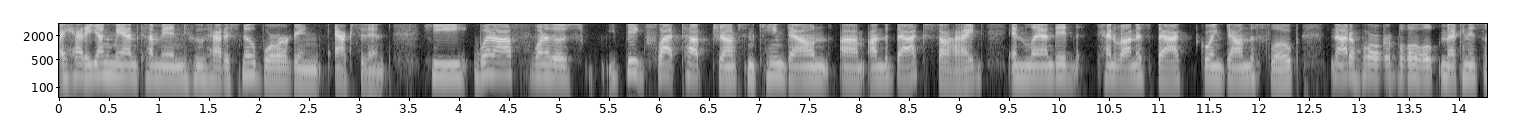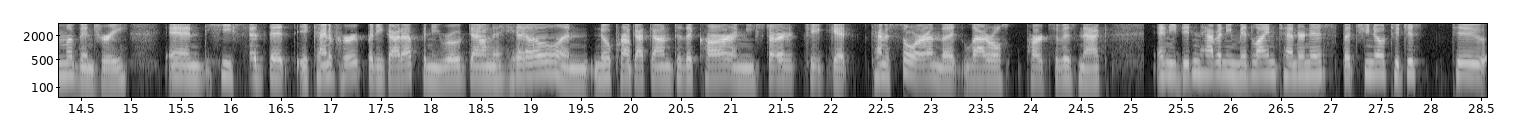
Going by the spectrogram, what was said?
I had a young man come in who had a snowboarding accident. He went off one of those big flat top jumps and came down um, on the back side and landed kind of on his back going down the slope. Not a horrible mechanism of injury. And he said that it kind of hurt, but he got up and he rode down the hill and no problem. Got down to the car and he started to get kind of sore on the lateral parts of his neck. And he didn't have any midline tenderness, but you know, to just to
